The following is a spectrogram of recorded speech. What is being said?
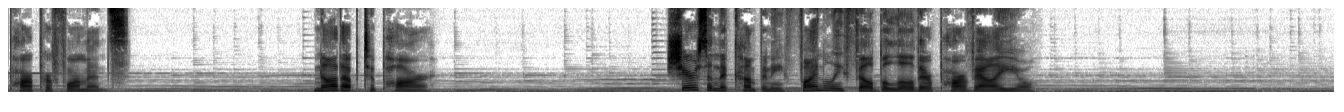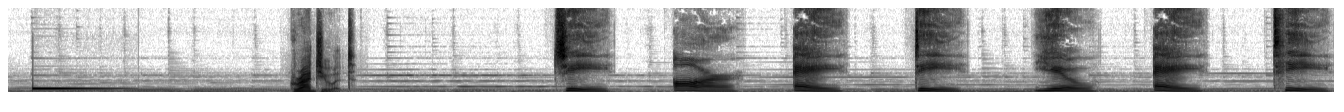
par performance. Not up to par. Shares in the company finally fell below their par value. Graduate G R A D U A T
